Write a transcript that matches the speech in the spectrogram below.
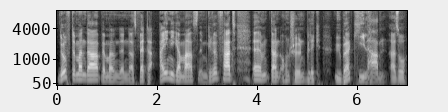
dürfte man da, wenn man denn das Wetter einigermaßen im Griff hat, ähm, dann auch einen schönen Blick über Kiel haben. Also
